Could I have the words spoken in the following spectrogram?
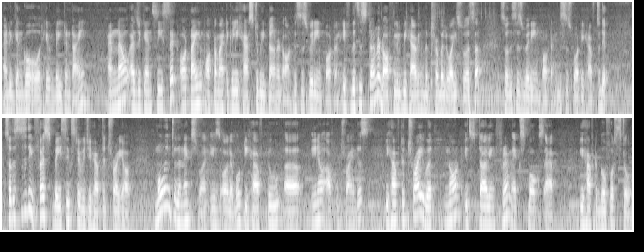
And you can go over here date and time. And now as you can see set or time automatically has to be turned on. This is very important. If this is turned off you'll be having the trouble vice versa. So this is very important. This is what you have to do. So this is the first basic step which you have to try out moving to the next one is all about you have to uh, you know after trying this you have to try with not installing from xbox app you have to go for store.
